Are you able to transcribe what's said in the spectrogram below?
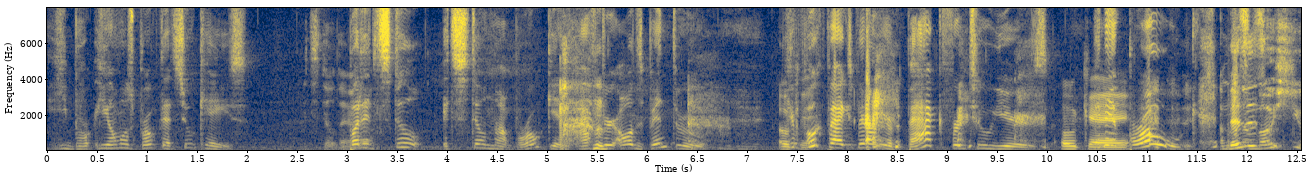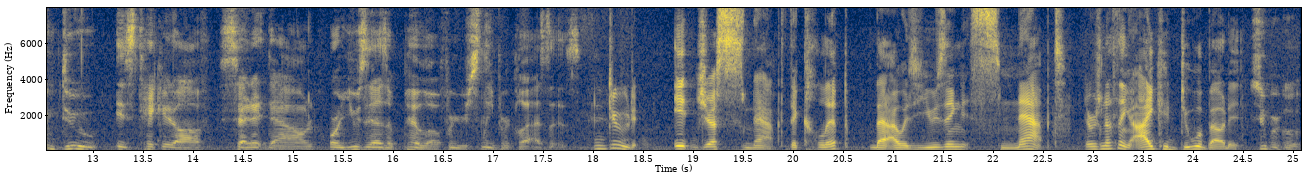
He bro- he almost broke that suitcase. It's still there. But though. it's still it's still not broken after all it's been through. Your Okay. book bag's been on your back for two years. Okay. And it broke. I mean, This the is- most you do is take it off, set it down, or use it as a pillow for your sleeper classes. Dude, it just snapped. The clip that I was using snapped. There was nothing I could do about it. Super glue.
